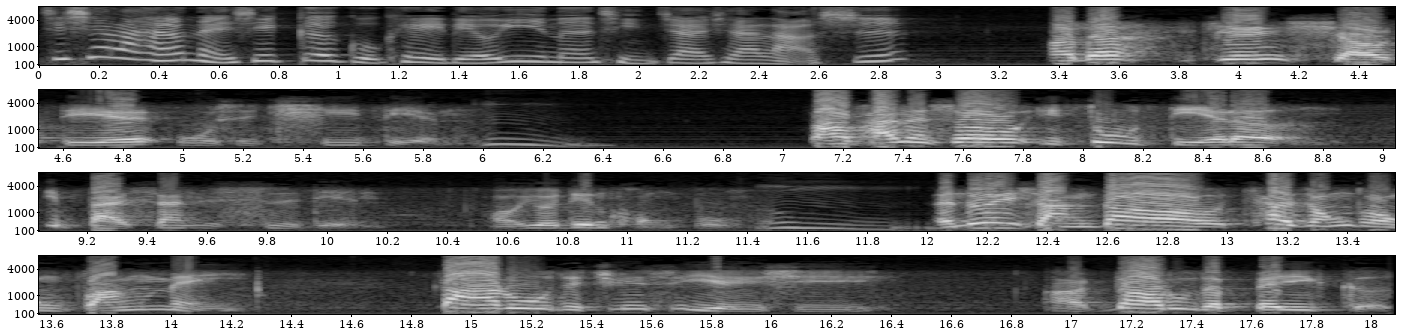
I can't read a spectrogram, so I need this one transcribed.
接下来还有哪些个股可以留意呢？请教一下老师。好的，今天小跌五十七点，嗯，早盘的时候一度跌了一百三十四点，哦，有点恐怖。嗯，很多人想到蔡总统访美，大陆的军事演习，啊，大陆的悲歌，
